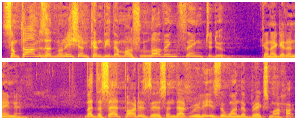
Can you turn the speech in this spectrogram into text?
Sometimes admonition can be the most loving thing to do. Can I get an amen? But the sad part is this, and that really is the one that breaks my heart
